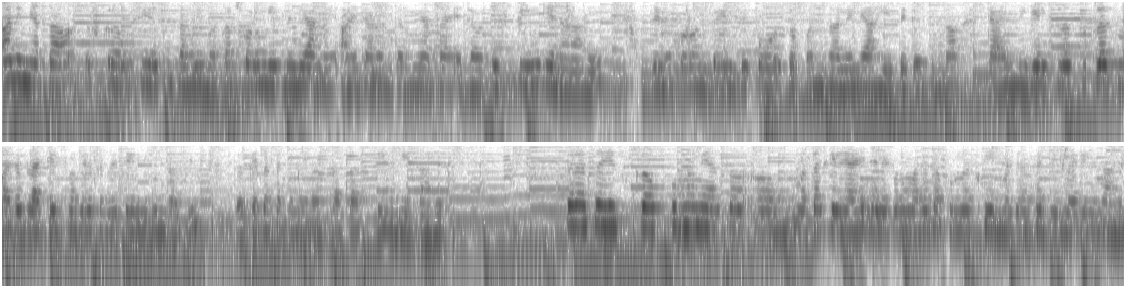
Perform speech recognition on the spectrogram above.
आणि मी आता स्क्रबची अशी चांगली मसाज करून घेतलेली आहे आणि त्यानंतर मी आता याच्यावरती स्टीम घेणार आहे. जेणेकरून ते जे पोर्स ओपन झालेले आहे त्याच्यातसुद्धा टॅन निघेल प्लस प्लस माझे ब्लॅकेट्स वगैरे सगळे ते निघून जातील. तर त्याच्यासाठी मी मस्त आता स्टीम घेत आहे. तर असं हे स्क्रब पूर्ण मी असं मसाज केले आहे. जेणेकरून माझ्या त्या पूर्ण स्किनमध्ये असं जिरला गेलेलं आहे.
